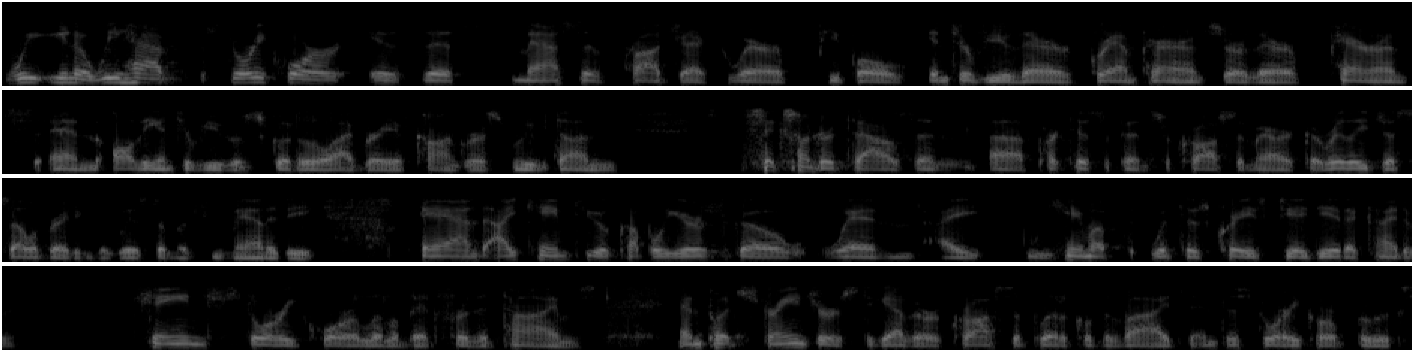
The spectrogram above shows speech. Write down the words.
we you know we have StoryCorps is this massive project where people interview their grandparents or their parents, and all the interviews go to the Library of Congress. We've done 600,000 uh, participants across America, really just celebrating the wisdom of humanity. And I came to you a couple years ago when I we came up with this crazy idea to kind of change StoryCorps a little bit for the times and put strangers together across the political divides into StoryCorps booths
